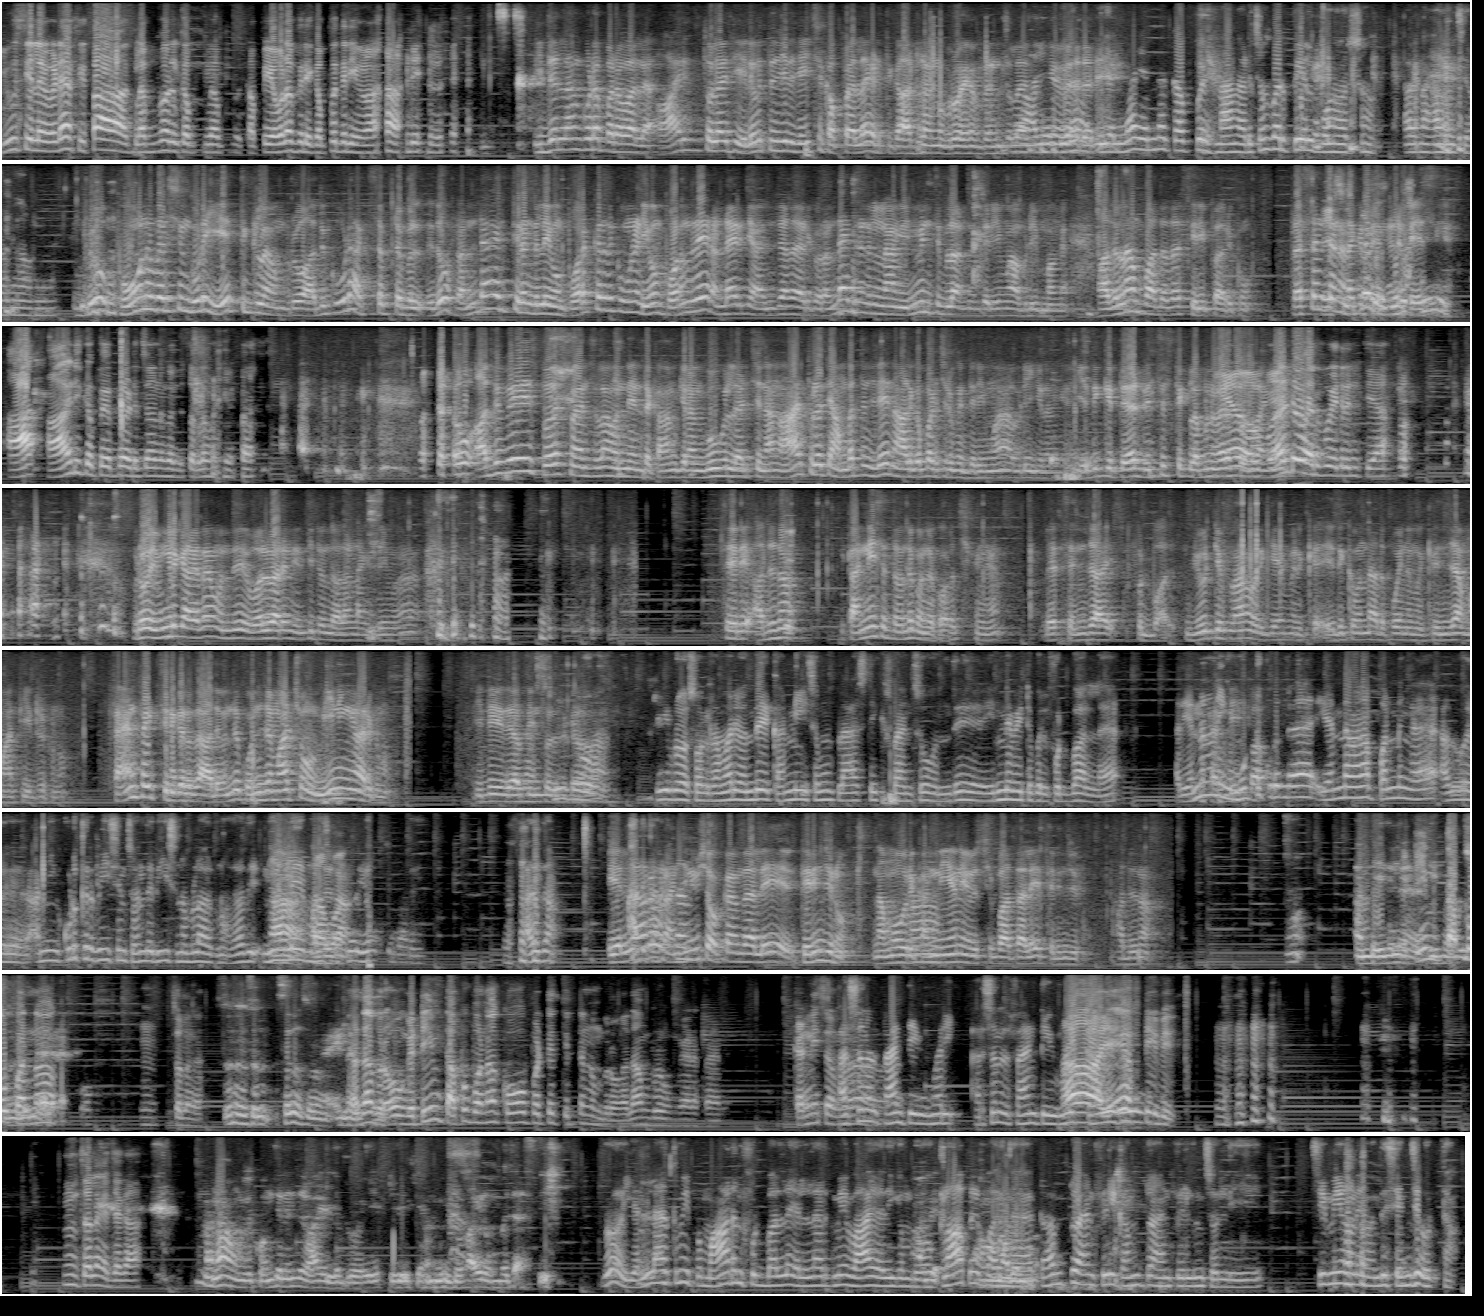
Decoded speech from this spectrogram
யூசிஎல் விட FIFA club world cup club cup எவ்வளவு பெரிய கப்பு தெரியுமா? அப்படின்றது. இதெல்லாம் கூட பரவாயில்ல. ஆயிரத்தி தொள்ளாயிரத்தி எழுபத்தஞ்சுல ஜெயிச்ச கப்ப எல்லாம் எடுத்து காட்டுறாங்க ப்ரோ என் ஃப்ரெண்ட்ஸ் எல்லாம். என்ன கப்பு நாங்க அடிச்சோம் பாரு பிஎல் போன வருஷம். அதை நான் ஆரம்பிச்சிருவாங்க ப்ரோ போன வருஷம் கூட ஏத்துக்கலாம் ப்ரோ அது கூட அக்செப்டபிள் ஏதோ ரெண்டாயிரத்தி ரெண்டுல இவன் பிறக்கிறதுக்கு முன்னாடி இவன் பிறந்ததே ரெண்டாயிரத்தி அஞ்சாதான் இருக்கும். ரெண்டாயிரத்தி ரெண்டுல நாங்க இன்வென்சிபிளா இருந்தோம் தெரியுமா அப்படிம்பாங்க. அதெல்லாம் பார்த்தா சிரிப்பா இருக்கும். பிரசன்ட்ல நடக்கிறது என்னன்னு பேசுங்க. ஆடி கப் எப்ப அடிச்சோம்னு கொஞ்சம் சொல்ல முடியுமா? அதுவே ஸ்பர்ஸ் ஃபேன்ஸ் எல்லாம் வந்து என்கிட்ட காமிக்கிறாங்க. கூகுள்ல அடிச்சு நாங்க ஆயிரத்தி தொள்ளாயிரத்தி ஐம்பத்தஞ்சுலயே நாலு கப் அடிச்சிருக்கோம் தெரியுமா? அப்படிங்கிறாங்க. எதுக்கு தேர்ட் ரிச்சஸ்ட் கிளப்னு வேற போயிட்டு இருந்துச்சியா? ப்ரோ இவங்களுக்காக தான் வந்து வேர்ல்ட் வாரே நிறுத்திட்டு வந்து விளாண்டாங்க தெரியுமா? சரி அதுதான். கன்னிசத்தை வந்து கொஞ்சம் குறைச்சிக்கோங்க. லெட்ஸ் என்ஜாய் ஃபுட்பால் பியூட்டிஃபுல்லான ஒரு கேம் இருக்கு. எதுக்கு வந்து அதை போய் நம்ம கிரிஞ்சா மாத்திட்டு இருக்கணும்? ஃபேன் ஃபைட்ஸ் இருக்கிறது? அது வந்து கொஞ்சமாச்சும் மீனிங்கா இருக்கணும். இது இது அப்படின்னு சொல்லிட்டு ப்ரோ சொல்ற மாதிரி வந்து கன்னீசமும் பிளாஸ்டிக் ஃபேன்ஸும் வந்து இன்னோவேட்டபிள் ஃபுட்பால்ல அது என்னன்னா நீங்க. முட்டு கொடுங்க என்ன வேணா பண்ணுங்க. அது ஒரு நீங்க கொடுக்குற ரீசன்ஸ் வந்து ரீசனபிளா இருக்கணும். அதாவது நீங்களே யோசிச்சு பாருங்க. அதுதான். எல்லாரும் ஒரு அஞ்சு நிமிஷம் உட்கார்ந்தாலே தெரிஞ்சிரும். நம்ம ஒரு. கண்ணியான்னு யோசிச்சு பார்த்தாலே தெரிஞ்சிரும். அதுதான். அந்த இதுல டீம் தப்பு பண்ணா சொல்லுங்க. சொல்லுங்க சொல்லுங்க சொல்லுங்க அதான் ப்ரோ உங்க டீம் தப்பு பண்ணா கோவப்பட்டு திட்டணும் ப்ரோ அதான் ப்ரோ உண்மையான ஃபேன் கன்னிசம் அர்சனல் ஃபேன் டிவி மாதிரி அர்சனல் ஃபேன் டிவி மாதிரி ம் சொல்லுங்க ஜெகா. ஆனா அவங்களுக்கு கொஞ்சம் நெஞ்சு வாய் இல்ல ப்ரோ அவங்களுக்கு வாய் ரொம்ப ஜாஸ்தி. ப்ரோ எல்லாருக்குமே இப்ப மாடர்ன் ஃபுட்பால்ல எல்லாருக்குமே வாய் அதிகம் ப்ரோ கிளாப்பே பாருங்க. Come to Anfield come to ஆன்ஃபீல்ட்னு சொல்லி சிமியோனை வந்து செஞ்சு விட்டான்.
